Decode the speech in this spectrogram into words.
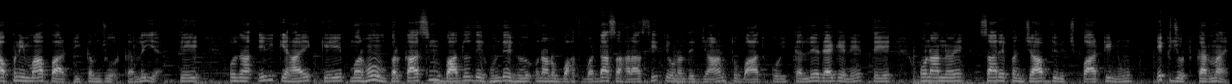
ਆਪਣੀ ਮਾਂ ਪਾਰਟੀ ਕਮਜ਼ੋਰ ਕਰ ਲਈ ਹੈ ਤੇ ਉਹਨਾਂ ਇਹ ਵੀ ਕਿਹਾ ਹੈ ਕਿ ਮਰਹੂਮ ਪ੍ਰਕਾਸ਼ ਸਿੰਘ ਬਾਦਲ ਦੇ ਹੁੰਦੇ ਹੋਏ ਉਹਨਾਂ ਨੂੰ ਬਹੁਤ ਵੱਡਾ ਸਹਾਰਾ ਸੀ ਤੇ ਉਹਨਾਂ ਦੇ ਜਾਣ ਤੋਂ ਬਾਅਦ ਉਹ ਇਕੱਲੇ ਰਹਿ ਗਏ ਨੇ ਤੇ ਉਹਨਾਂ ਨੇ ਸਾਰੇ ਪੰਜਾਬ ਦੇ ਵਿੱਚ ਪਾਰਟੀ ਨੂੰ ਇਕਜੁੱਟ ਕਰਨਾ ਹੈ।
